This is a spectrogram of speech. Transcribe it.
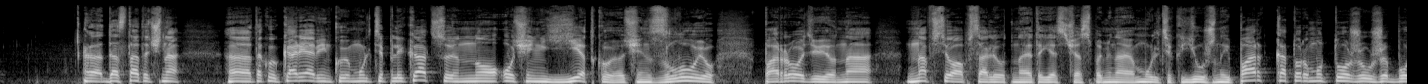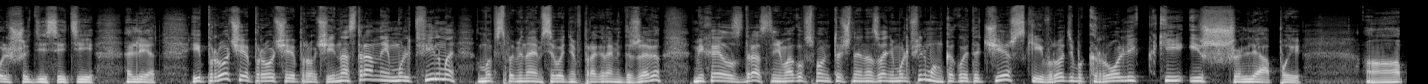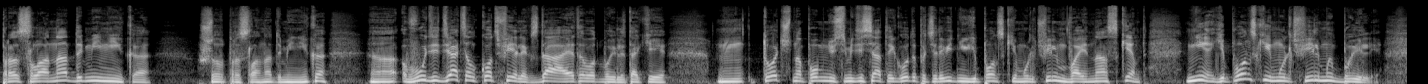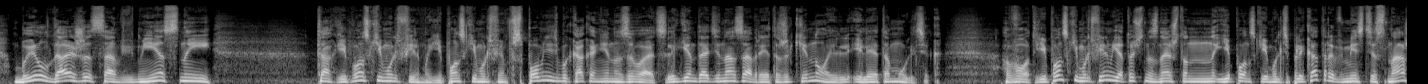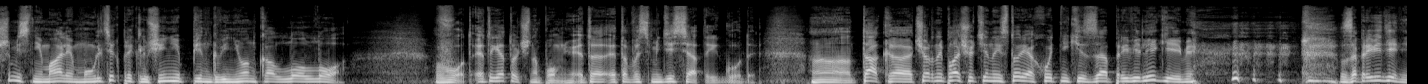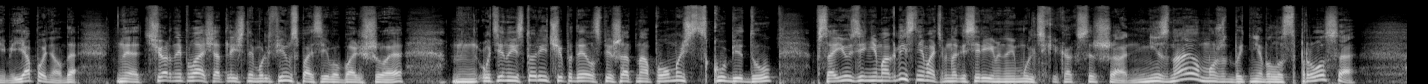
э, достаточно такую корявенькую мультипликацию, но очень едкую, очень злую пародию на, на все абсолютно. Это я сейчас вспоминаю мультик «Южный парк», которому тоже уже больше 10 лет. И прочее, прочее, прочее. Иностранные мультфильмы мы вспоминаем сегодня в программе «Дежавю». Михаил, здравствуйте, не могу вспомнить точное название мультфильма. Он какой-то чешский, вроде бы «Кролики из шляпы». А, про слона Доминика. Что про слона Доминика? Э, Вуди Дятел, Кот Феликс. Да, это вот были такие. Точно помню 70-е годы по телевидению японский мультфильм «Война с кем-то». Не, японские мультфильмы были. Был даже совместный... Так, японские мультфильмы, японские мультфильмы. Вспомнить бы, как они называются. «Легенда о динозавре» — это же кино или, или это мультик? Вот, японский мультфильм, я точно знаю, что японские мультипликаторы вместе с нашими снимали мультик «Приключения пингвиненка Лоло». Вот, это я точно помню. Это, это 80-е годы. А, так, а, «Черный плащ. Утиная история. Охотники за привилегиями». За привидениями, я понял, да. Э, «Черный плащ» – отличный мультфильм, спасибо большое. «Утиные истории. Чип и Дейл спешат на помощь». «Скуби-Ду». В Союзе не могли снимать многосерийные мультики, как в США? Не знаю, может быть, не было спроса.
